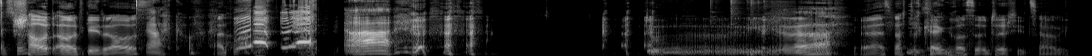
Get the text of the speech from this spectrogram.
Weißt du? Shoutout geht raus. Ja, komm. An Ah! Du. Ah. ja, es macht doch keinen großen Unterschied, Sami.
